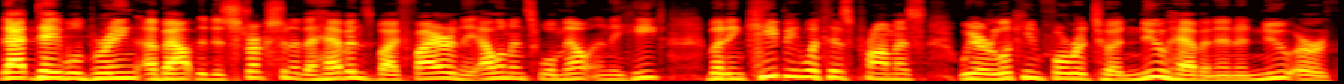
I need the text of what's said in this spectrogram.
That day will bring about the destruction of the heavens by fire, and the elements will melt in the heat. But in keeping with his promise, we are looking forward to a new heaven and a new earth,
